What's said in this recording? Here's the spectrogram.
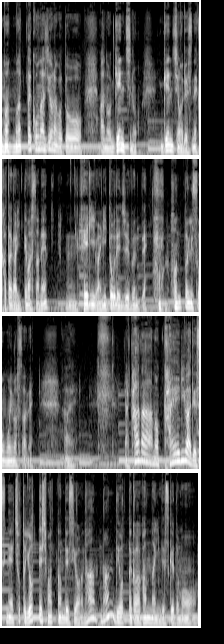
ま、全く同じようなことをあの現地の現地のですね方が言ってましたね、うん、フェリーは2等で十分って。本当にそう思いましたね。はい。ただあの帰りはですねちょっと酔ってしまったんですよ。なんで酔ったか分かんないんですけども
